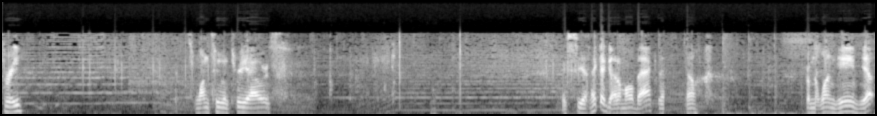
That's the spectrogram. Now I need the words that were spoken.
Three. One, two, and three hours. Let's see. I think I got them all back now. No. From the one game. Yep.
